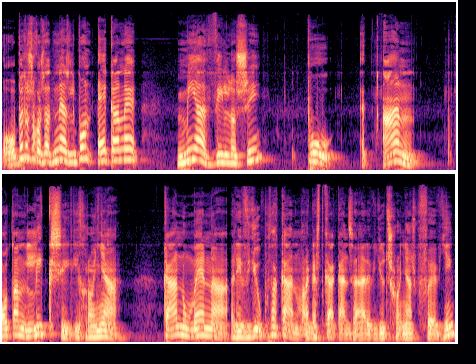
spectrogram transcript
ο Πέτρος Κωνσταντινέας λοιπόν έκανε μία δήλωση που ε, αν όταν λήξει η χρονιά κάνουμε ένα review που θα κάνουμε, αναγκαστικά κάνεις ένα review της χρονιάς που φεύγει,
